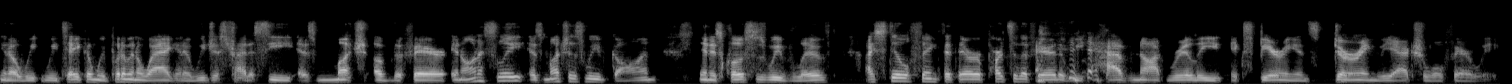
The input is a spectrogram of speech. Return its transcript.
you know, we we take them, we put them in a wagon, and we just try to see as much of the fair. And honestly, as much as we've gone and as close as we've lived, I still think that there are parts of the fair that we have not really experienced during the actual fair week.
